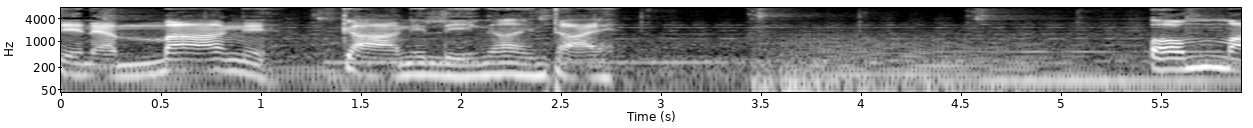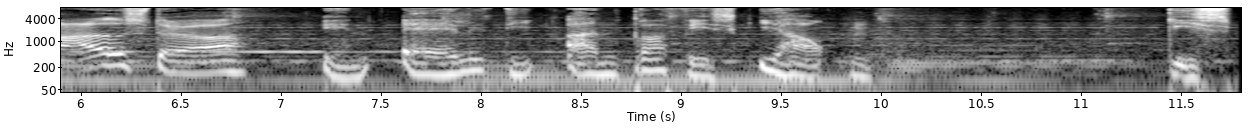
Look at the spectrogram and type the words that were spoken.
den er mange gange længere end dig og meget større end alle de andre fisk i havnen. Gisp.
